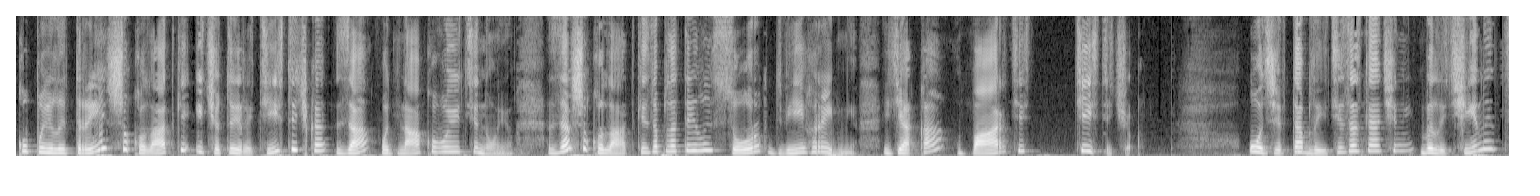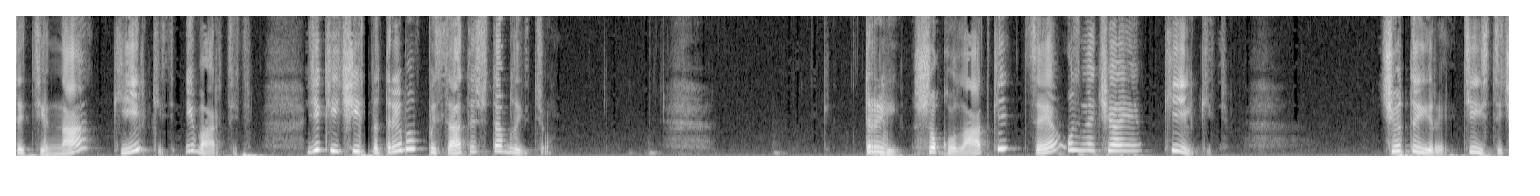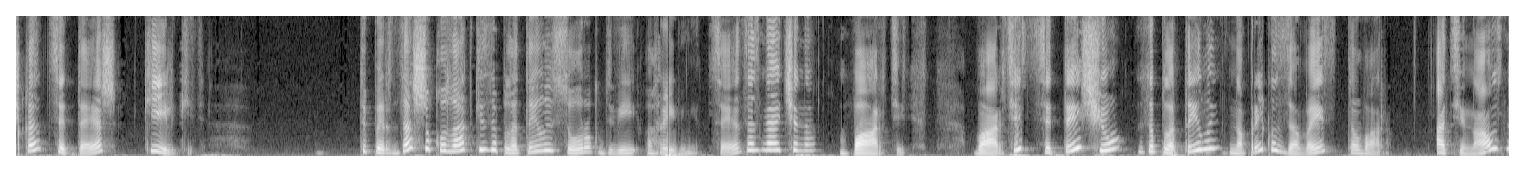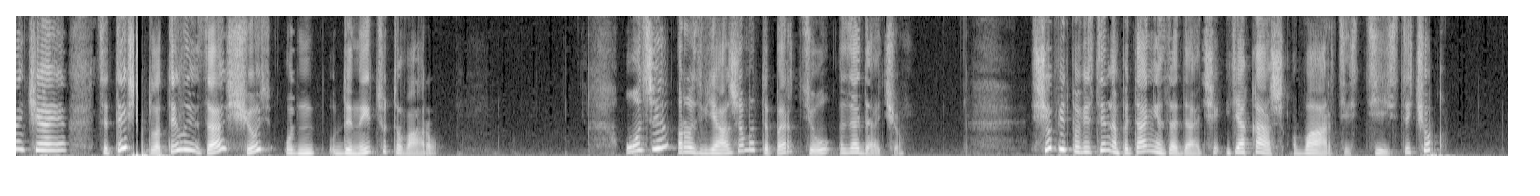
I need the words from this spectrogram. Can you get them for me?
Купили 3 шоколадки і 4 тістечка за однаковою ціною. За шоколадки заплатили 42 гривні. Яка вартість тістечок? Отже, в таблиці зазначені величини це ціна, кількість і вартість. Які числа треба вписати в таблицю? Три шоколадки це означає кількість. 4 тістечка це теж кількість. Тепер за шоколадки заплатили 42 гривні. Це зазначена вартість. Вартість це те, що заплатили, наприклад, за весь товар. А ціна означає це те, що платили за щось одиницю товару. Отже, розв'яжемо тепер цю задачу. Щоб відповісти на питання задачі, яка ж вартість тістечок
